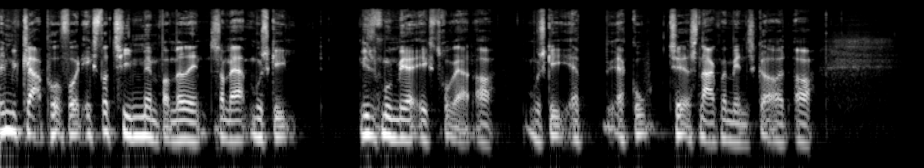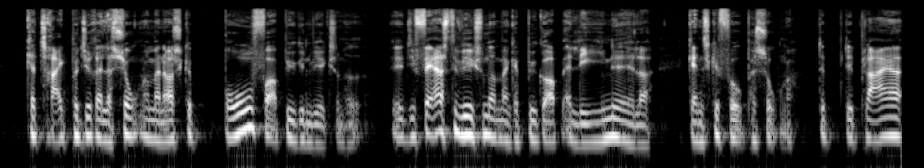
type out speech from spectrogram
rimelig klar på at få et ekstra teammember med ind, som er måske en lille smule mere ekstrovert og måske er, er god til at snakke med mennesker og, og kan trække på de relationer, man også skal bruge for at bygge en virksomhed. Øh, de færreste virksomheder, man kan bygge op alene eller ganske få personer. Det, det plejer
